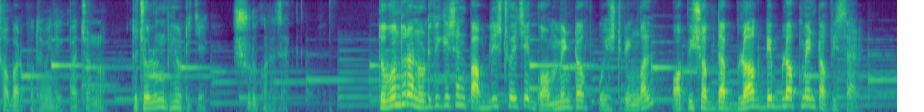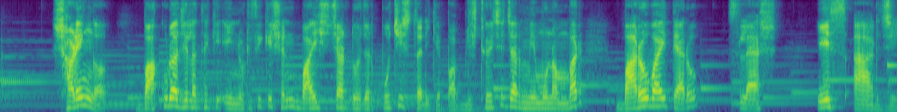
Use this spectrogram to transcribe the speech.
সবার প্রথমে দেখবার জন্য। তো চলুন ভিডিওটিকে শুরু করা যাক। তো বন্ধুরা নোটিফিকেশন পাবলিশড হয়েছে government of West Bengal office of the block development officer Saranga, Bankura জেলা থেকে এই নোটিফিকেশন বাইশ চার দু হাজার পঁচিশ তারিখে পাবলিশড হয়েছে, যার মেমো নাম্বার বারো বাই তেরো স্ল্যাশ এস আর জি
